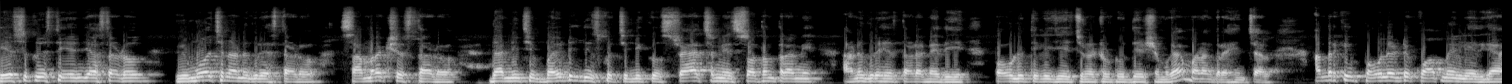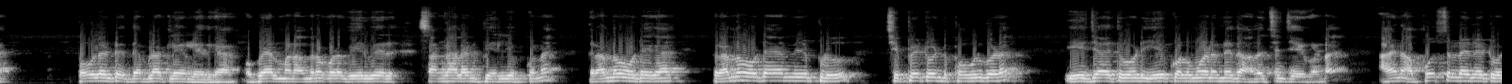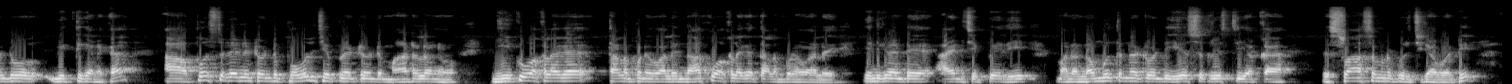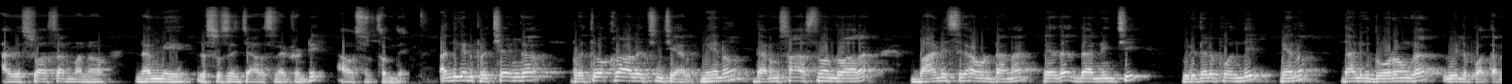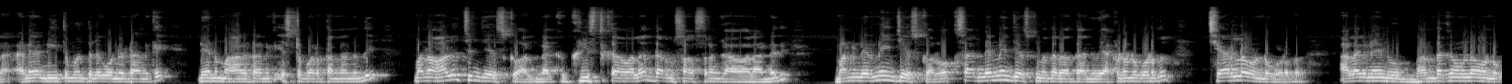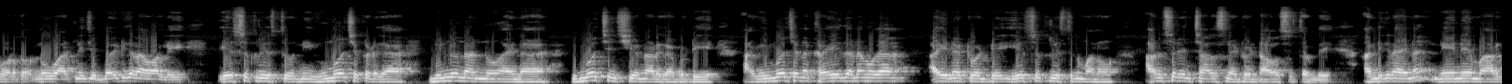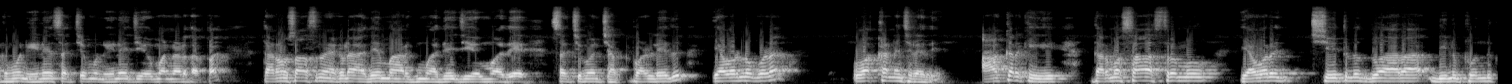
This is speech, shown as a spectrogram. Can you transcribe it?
యేసుక్రీస్తు ఏం చేస్తాడో? విమోచన అనుగ్రహిస్తాడో సంరక్షిస్తాడో దాని నుంచి బయటికి తీసుకొచ్చి నీకు స్వేచ్ఛని స్వతంత్రాన్ని అనుగ్రహిస్తాడనేది పౌలు తెలియజేసినటువంటి ఉద్దేశంగా మనం గ్రహించాలి. అందరికీ పౌలు అంటే కోపమేం లేదుగా. పౌలు అంటే దెబ్బలాట్లేం లేదుగా. ఒకవేళ మన అందరం కూడా వేరు వేరు సంఘాలని పేర్లు చెప్పుకున్నా గ్రంథం ఒకటేగా. గ్రంథం ఒకటే అన్నప్పుడు చెప్పేటువంటి పౌలు కూడా ఏ జాతి వాడు ఏ కులమోడు అనేది ఆలోచన చేయకుండా ఆయన అపోస్తుడైనటువంటి వ్యక్తి కనుక ఆ అపోస్తుడైనటువంటి పౌలు చెప్పినటువంటి మాటలను నీకు ఒకలాగా తలంపునివ్వాలి నాకు ఒకలాగా తలంపునివ్వాలి. ఎందుకంటే ఆయన చెప్పేది మనం నమ్ముతున్నటువంటి యేసుక్రీస్తు యొక్క విశ్వాసమును గురించి కాబట్టి ఆ విశ్వాసాన్ని మనం నమ్మి విశ్వసించాల్సినటువంటి అవసరం ఉంది. అందుకని ప్రత్యేకంగా ప్రతి ఒక్కరూ ఆలోచించేయాలి నేను ధర్మశాస్త్రం ద్వారా బానిసగా ఉంటానా? లేదా దాని నుంచి విడుదల పొంది నేను దానికి దూరంగా వెళ్ళిపోతాను. అనే నీతిమంతులుగా ఉండటానికి నేను మారటానికి ఇష్టపడతాను అనేది మనం ఆలోచన చేసుకోవాలి. నాకు క్రీస్తు కావాలా ధర్మశాస్త్రం కావాలా అనేది మనం నిర్ణయం చేసుకోవాలి. ఒకసారి నిర్ణయం చేసుకున్న తర్వాత నువ్వు ఎక్కడ ఉండకూడదు? చీరలో ఉండకూడదు. అలాగే నేను బంధకంలో ఉండకూడదు. నువ్వు వాటి నుంచి బయటికి రావాలి. యేసుక్రీస్తు నీ విమోచకుడిగా నిన్ను నన్ను ఆయన విమోచించి ఉన్నాడు కాబట్టి ఆ విమోచన క్రయధనముగా అయినటువంటి యేసుక్రీస్తుని మనం అనుసరించాల్సినటువంటి అవసరం ఉంది. అందుకని ఆయన నేనే మార్గము నేనే సత్యము నేనే జీవము అన్నాడు తప్ప ధర్మశాస్త్రం ఎక్కడ అదే మార్గము అదే జీవము అదే సత్యము అని చెప్పబడలేదు. ఎవరినూ కూడా ఒక్కడించలేదు ఆఖరికి ధర్మశాస్త్రము ఎవరి చేతుల ద్వారా దీన్ని పొందు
